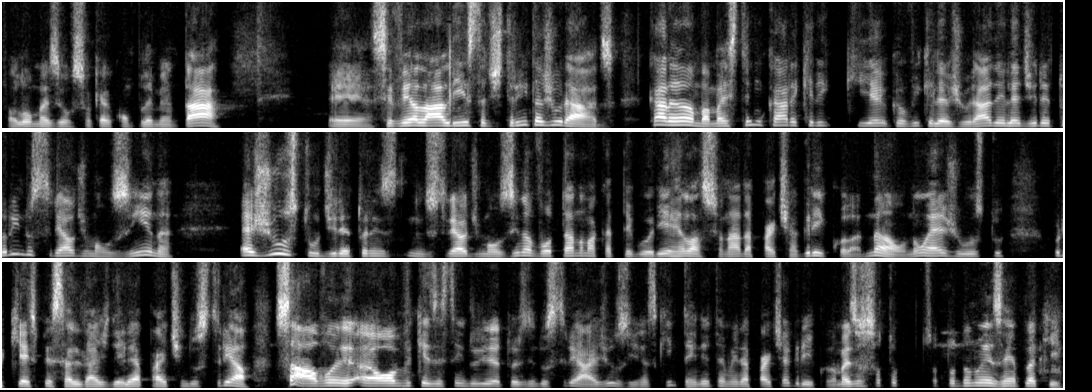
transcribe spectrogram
falou, mas eu só quero complementar. É, você vê lá a lista de 30 jurados. Caramba, mas tem um cara que, ele, que, que eu vi que ele é jurado, ele é diretor industrial de uma usina, é justo o diretor industrial de uma usina votar numa categoria relacionada à parte agrícola? Não, não é justo, porque a especialidade dele é a parte industrial. Salvo, é óbvio que existem diretores industriais de usinas que entendem também da parte agrícola, mas eu só estou dando um exemplo aqui.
